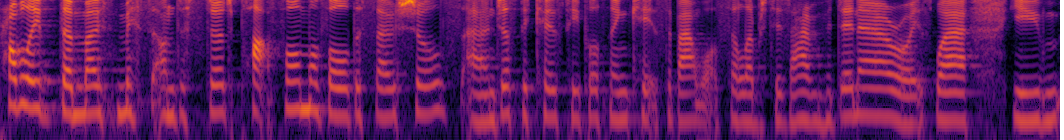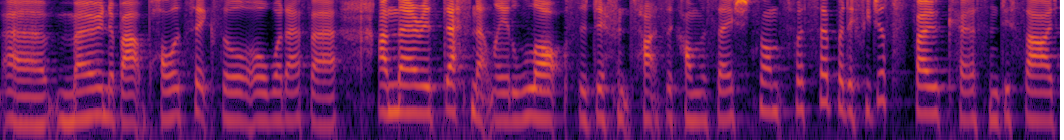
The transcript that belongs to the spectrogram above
probably the most misunderstood platform of all the socials. And just because people think it's about what celebrities are having for dinner or it's where you uh, moan about politics or, or whatever. And there is definitely lots of different types of conversations on Twitter. But if you just focus and decide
